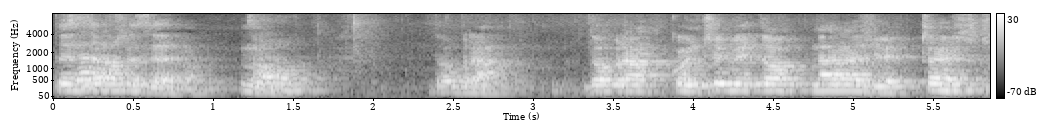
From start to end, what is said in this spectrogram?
to jest Zero. zawsze 0. No. Zero. Dobra. Dobra, kończymy to. Na razie. Cześć.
